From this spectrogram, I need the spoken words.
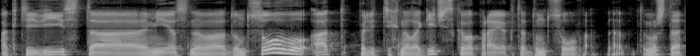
активиста местного Дунцову от политтехнологического проекта Дунцова. Да, потому что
